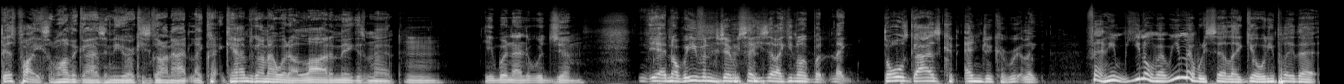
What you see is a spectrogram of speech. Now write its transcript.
there's probably some other guys in New York he's gone at. Like Cam's gone out with a lot of niggas, man. He went at it with Jim. Yeah, no, but even Jim, he said he said like you know, but like those guys could end your career. Like, fam, he, you know, man, you remember what he said? Like, yo, when he played that,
